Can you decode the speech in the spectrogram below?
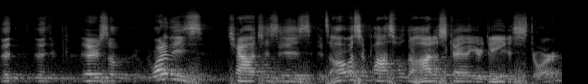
the, the, there's a, one of these challenges is it's almost impossible to auto-scale your data store.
